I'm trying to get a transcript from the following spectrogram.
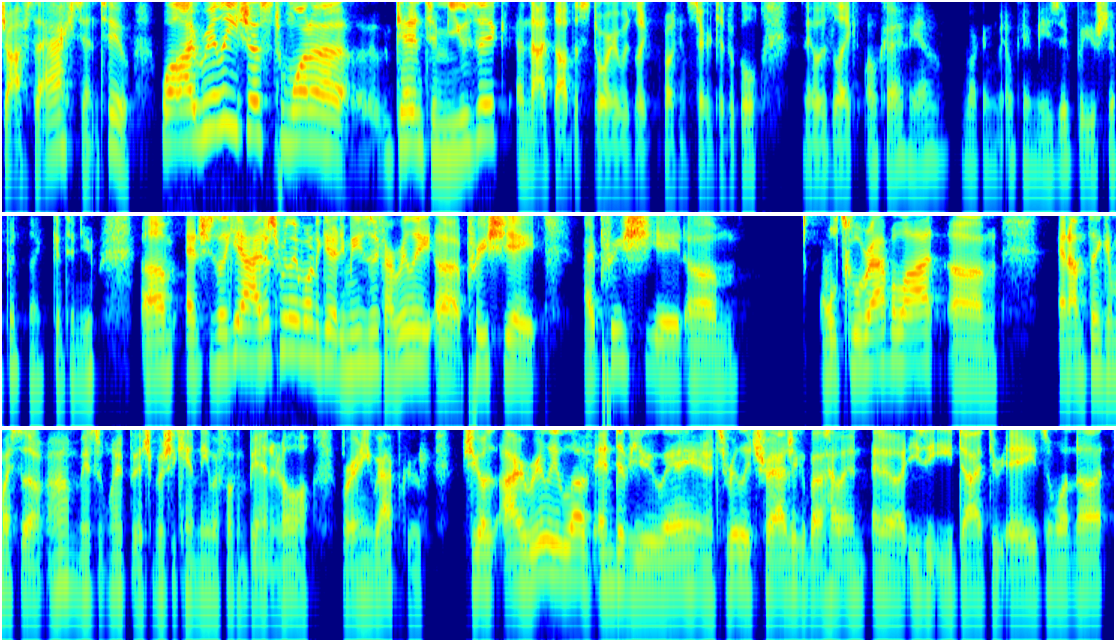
Drops the accent too. Well, I really just want to get into music, and I thought the story was like fucking stereotypical. And it was like, okay, yeah, fucking okay, music, but you're stripping. Like, continue. Um, and she's like, yeah, I just really want to get into music. I really uh, appreciate, I appreciate um, old school rap a lot. Um, and I'm thinking to myself, oh, amazing white bitch, but she can't name a fucking band at all or any rap group. She goes, I really love NWA, and it's really tragic about how N- uh, Easy E died through AIDS and whatnot.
